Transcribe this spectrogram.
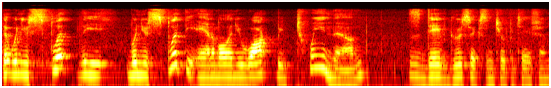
that when you split the when you split the animal and you walk between them, this is Dave Guzik's interpretation,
